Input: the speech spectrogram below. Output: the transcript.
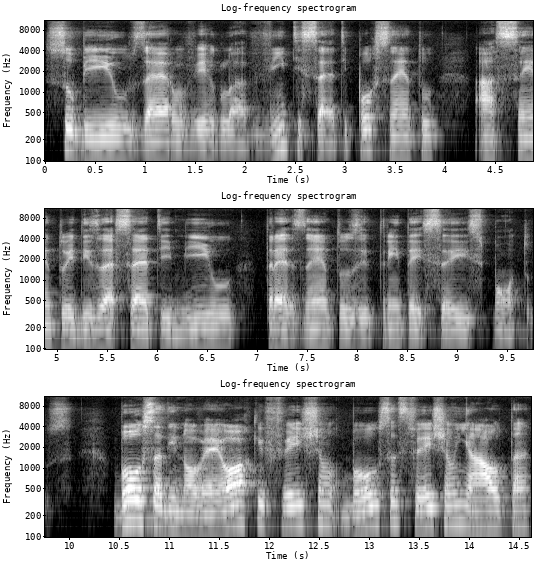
subiu 0,27% a 117.336 pontos. Bolsa de Nova York fecham, bolsas fecham em alta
